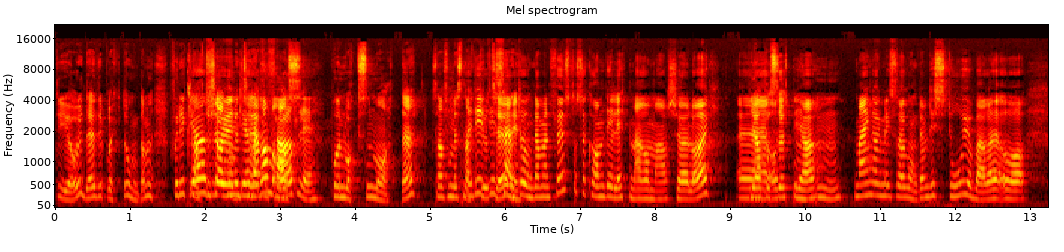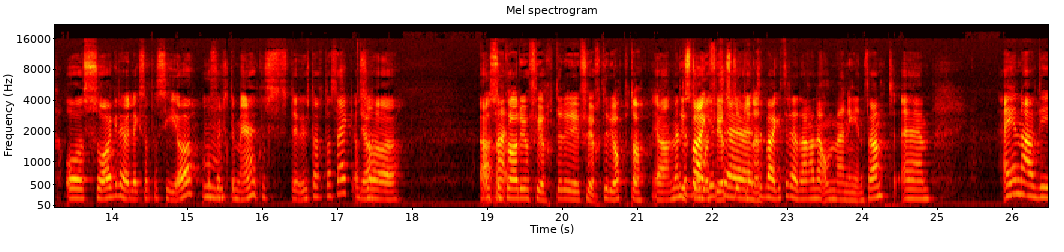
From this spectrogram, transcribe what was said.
de gjør jo det. De brukte ungdommen. For de klarte ikke å er argumentere med oss på en voksen måte. Sant? For vi snakket de, jo de sendte ungdommen først, og så kom de litt mer og mer sjøl òg. Ja, på slutten. Ja. Mm. Med en gang de så ungdom. De sto jo bare og, og så det liksom på sida og fulgte med hvordan det utarta seg. Og så Mm. Ja. Og så ga de og fyrte de, fyrte de opp, da. Ja, men De tilbake til, tilbake til det der han er omvendingen, sant. Um, en av de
